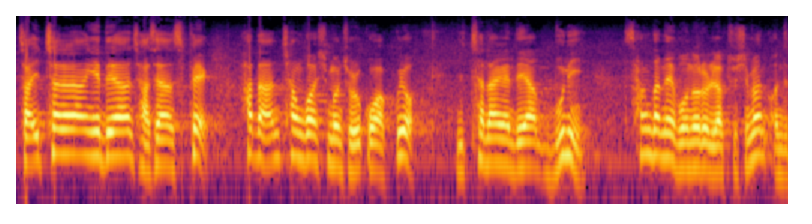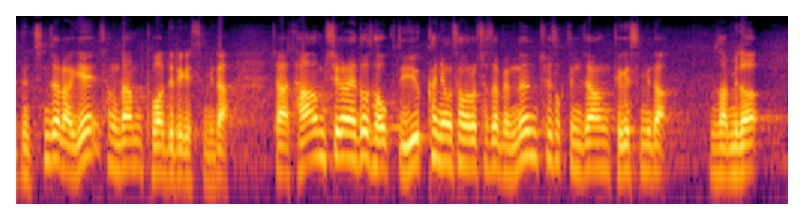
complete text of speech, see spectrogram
자, 이 차량에 대한 자세한 스펙 하단 참고하시면 좋을 것 같고요. 이 차량에 대한 문의 상단의 번호를 연락 주시면 언제든 친절하게 상담 도와드리겠습니다. 자, 다음 시간에도 더욱더 유익한 영상으로 찾아뵙는 최석 팀장 되겠습니다. 감사합니다.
